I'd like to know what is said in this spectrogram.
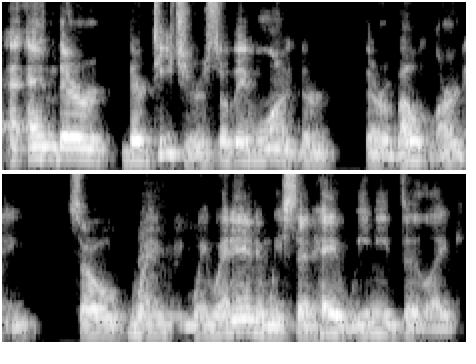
and they're they're teachers, so they want they're they're about learning. So when we went in and we said, hey, we need to like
